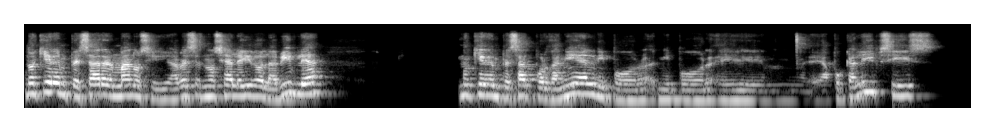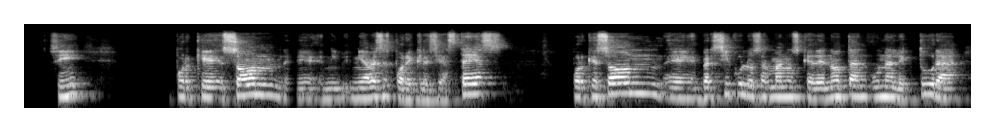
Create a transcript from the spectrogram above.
No quiere empezar, hermanos, y a veces no se ha leído la Biblia, no quiere empezar por Daniel ni por, ni por Apocalipsis, ¿sí? Porque son, ni, ni, a veces por Eclesiastés, porque son versículos, hermanos, que denotan una lectura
